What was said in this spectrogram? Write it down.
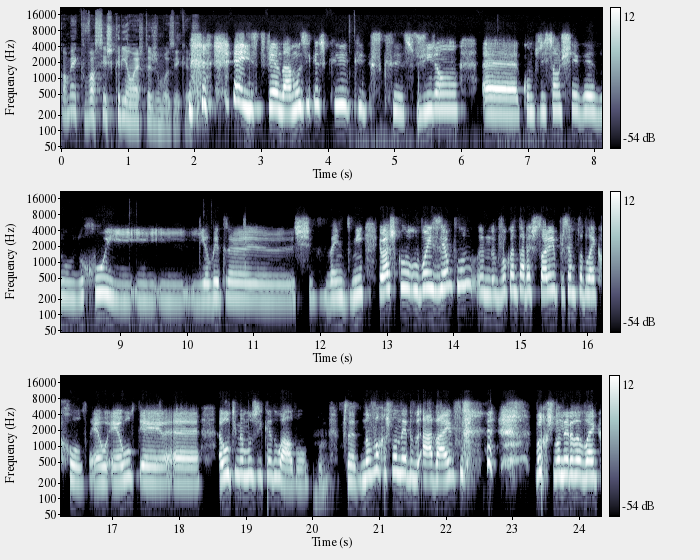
Como é que vocês criam estas músicas? é isso, depende. Há músicas que, que, que surgiram, a composição chega do, do Rui e, e, e, a letra eh, vem de mim. Eu acho que o, o, bom exemplo, vou contar a história, por exemplo, da Black Hole, é, é, é a, a, última música do álbum. Uhum. Portanto, não vou responder à Dive, vou responder a da Black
